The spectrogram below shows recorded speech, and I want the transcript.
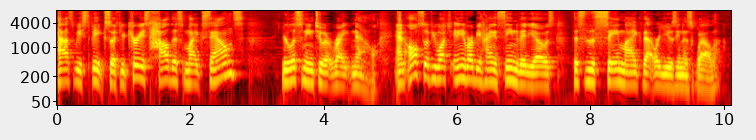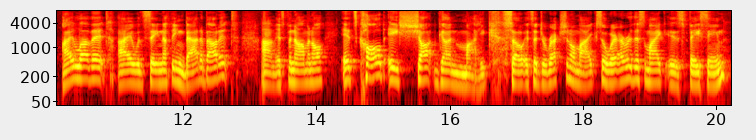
as we speak. So if you're curious how this mic sounds, you're listening to it right now. And also if you watch any of our behind the scene videos, this is the same mic that we're using as well. I love it. I would say nothing bad about it. Um, it's phenomenal. It's called a shotgun mic. So it's a directional mic. So wherever this mic is facing,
